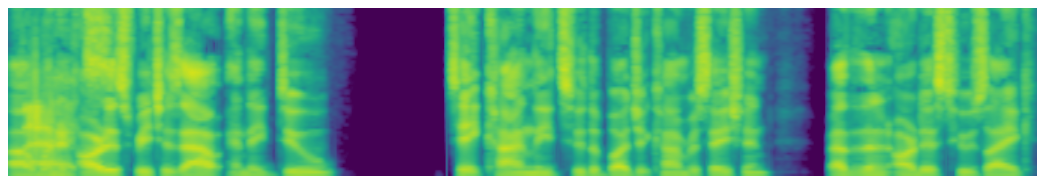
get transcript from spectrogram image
Uh, when an artist reaches out and they do take kindly to the budget conversation, rather than an artist who's like,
